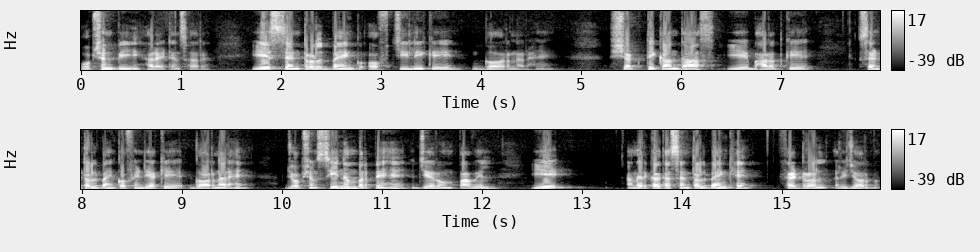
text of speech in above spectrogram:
ऑप्शन बी राइट आंसर ये सेंट्रल बैंक ऑफ़ चिली के गवर्नर हैं। शक्तिकांत दास ये भारत के सेंट्रल बैंक ऑफ़ इंडिया के गवर्नर हैं। जो ऑप्शन सी नंबर पे हैं जेरोम पावेल ये अमेरिका का सेंट्रल बैंक है फेडरल रिज़र्व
